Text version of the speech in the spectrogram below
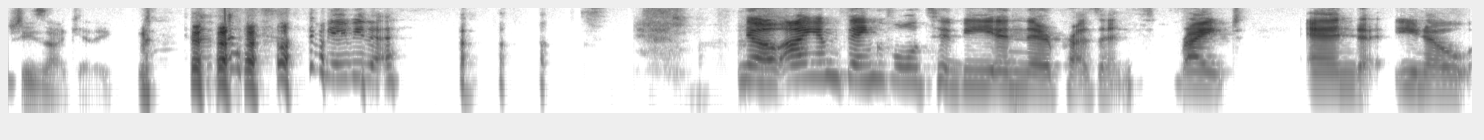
She's not kidding. maybe that no i am thankful to be in their presence right and you know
